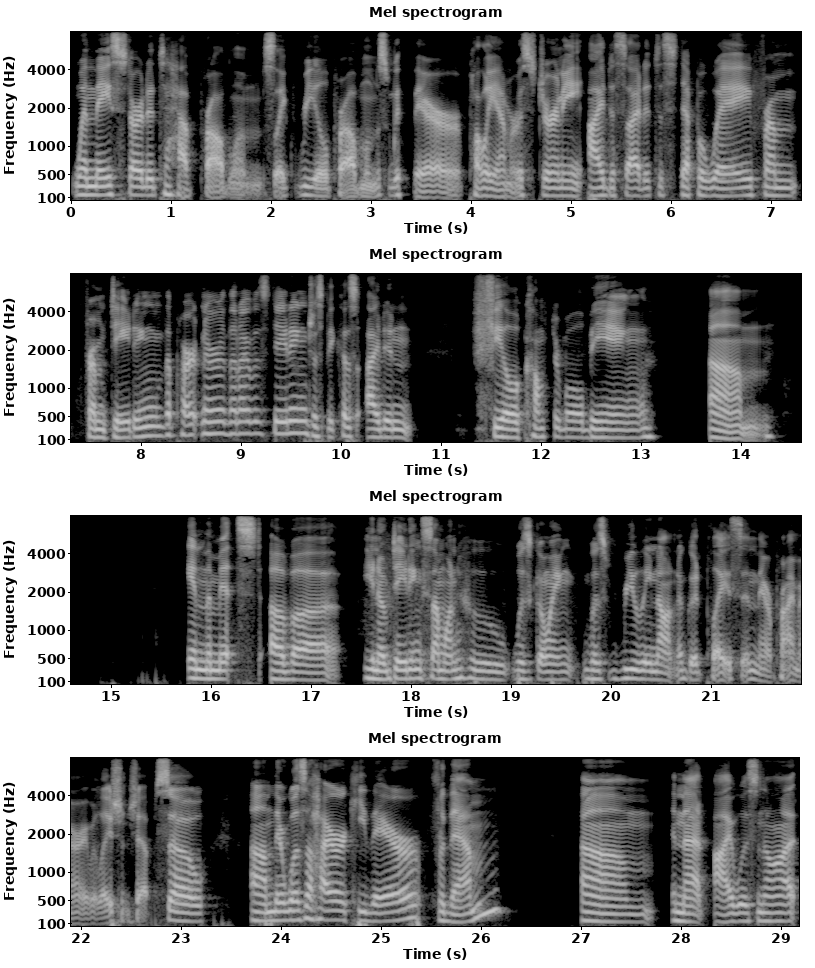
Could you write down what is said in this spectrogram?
when they started to have problems, like real problems with their polyamorous journey, I decided to step away from from dating the partner that I was dating just because I didn't feel comfortable being um, in the midst of a you know dating someone who was going was really not in a good place in their primary relationship. So um, there was a hierarchy there for them um, in that i was not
